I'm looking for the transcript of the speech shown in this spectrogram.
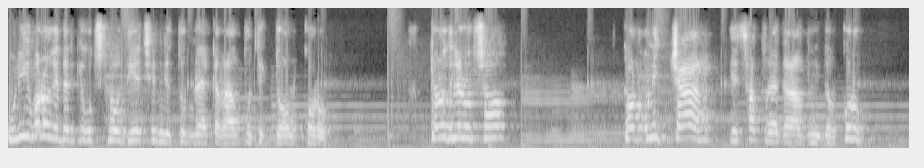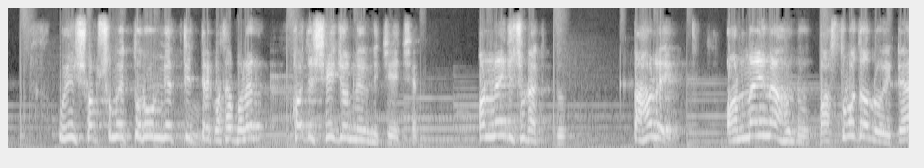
উনি বরং এদেরকে উৎসাহ দিয়েছেন যে তোমরা একটা রাজনৈতিক দল করো। কেন দিলেন উৎসাহ? কারণ উনি চান যে ছাত্ররা একটা রাজনৈতিক দল করুক। উনি সবসময় তরুণ নেতৃত্বের কথা বলেন, হয়তো সেই জন্য উনি চেয়েছেন। অন্যায় কিছু না কিন্তু। তাহলে অন্যায় না হলো, বাস্তবতা হলো এটা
